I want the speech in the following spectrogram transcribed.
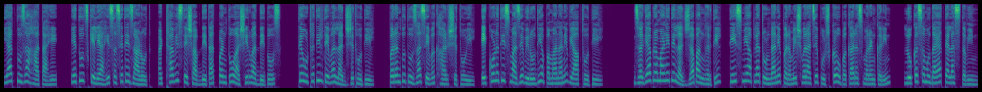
यात तुझा हात आहे. हे तूच केले आहेस असे ते जाणोत. अठ्ठावीस ते शाप देतात पण तू आशीर्वाद देतोस. ते उठतील तेव्हा लज्जित होतील. परंतु तुझा सेवक हर्षित होईल. एकोणतीस माझे विरोधी अपमानाने व्याप्त होतील. झग्याप्रमाणे ते लज्जा पांघरतील. तीस मी आपल्या तोंडाने परमेश्वराचे पुष्कळ उपकार स्मरण करीन. लोकसमुदायात त्याला स्तवीन.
